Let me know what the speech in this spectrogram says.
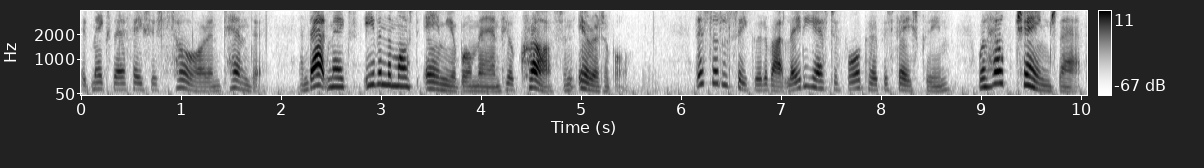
It makes their faces sore and tender, and that makes even the most amiable man feel cross and irritable. This little secret about Lady Esther Four Purpose Face Cream will help change that.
